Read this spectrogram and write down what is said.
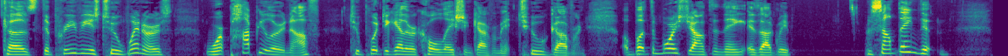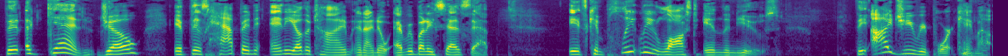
because the previous two winners weren't popular enough to put together a coalition government to govern. But the Boris Johnson thing is ugly. Something that that again, Joe, if this happened any other time, and I know everybody says that, it's completely lost in the news. The IG report came out.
